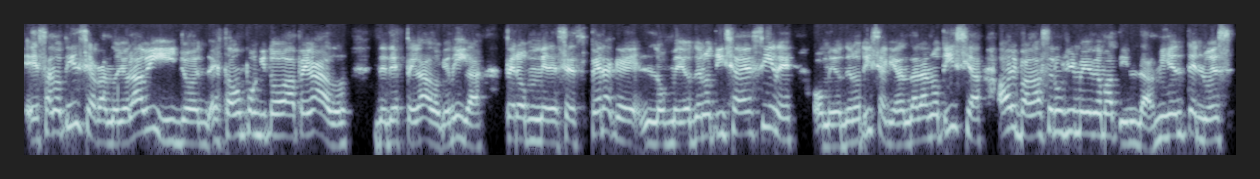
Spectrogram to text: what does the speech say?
esa noticia, cuando yo la vi, yo estaba un poquito apegado, de despegado, que diga, pero me desespera que los medios de noticias de cine o medios de noticias quieran dar la noticia, ay, van a hacer un remake de Matilda. Mi gente, no es,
